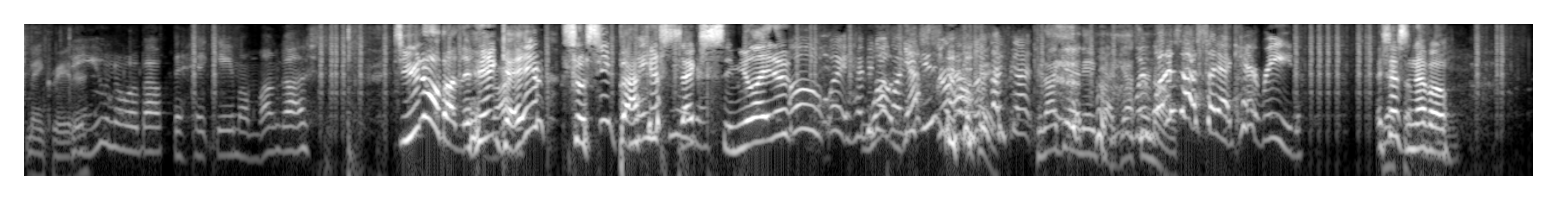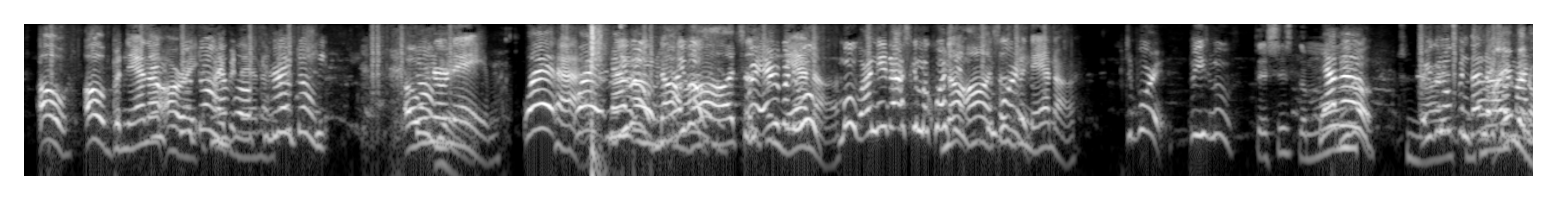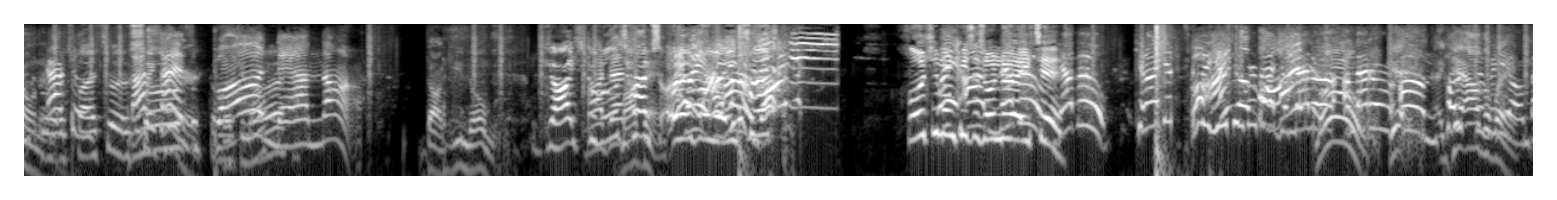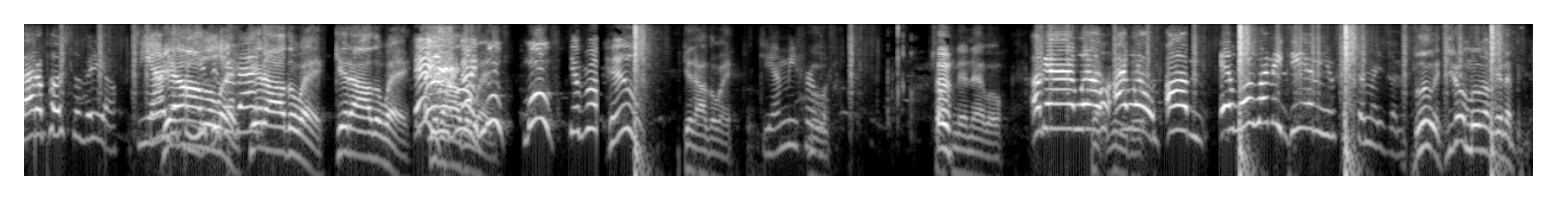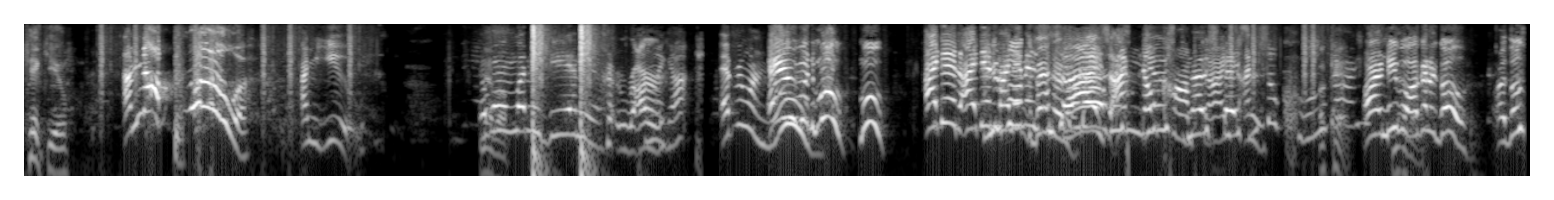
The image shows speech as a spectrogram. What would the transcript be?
main creator. Do you know about the hit game Among Us? Do you know about the hit Right. game? Sussy Backer Main Sex. Simulator? Oh wait, have you Well, got my yes, YouTube sir. channel? Okay, Like that. Can I get a name tag? Yes Wait, or no? what does that say? I can't read. It Yes says or Nevo. Oh, oh, banana. Hey, All no, right, don't, hi, Nevo, banana. can I don't. Keep- Owner name. Wait, Tag. wait, No, no, no, no. no. it says Wait, everybody banana. move, move. I need to ask him a question. No, it's it says banana. It's important. Please move. This is the Nevo. moment. Are you gonna open that? I am next an time? owner. Actually, That Make says clear. banana. Dog, you know me. Guys, My Gorilla bad. Tag's My bad. overrated. Floaty Monkeys is underrated. Nevo, can I get the Well, I YouTuber badge? I'm about to, get- um, get out of the the way. video. I'm about to post the video. DM Get get out of the way. Get out of the way. Get out of the way. Hey, Get out of guys, the way. move, move. Yeah, bro. Who? Get out of the way. DM me for Move. what? Talking to Nevo. Okay, I will. I read will. Um, it won't let me DM you for some reason. Blue, if you don't move, I'm gonna kick you. I'm not blue. I'm you. It Never. won't let me DM you. Oh my god. Everyone, Hey, move. everybody, move, move. I did. I did. You My name is banner. Soda Guys, I'm no comp, no guys. I'm so cool, Okay. guys. All right, Nevo, I gotta go. Are those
